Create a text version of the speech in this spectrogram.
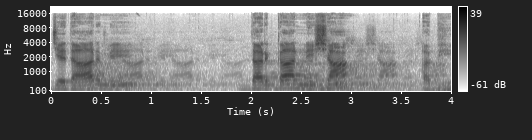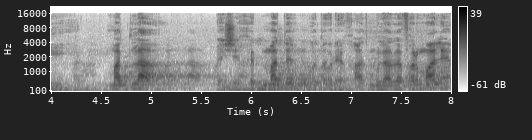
जेदार में दर का निशा अभी। मतला, पेश खिदमत बतौर ख़ास मुलाजा फरमा लें।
